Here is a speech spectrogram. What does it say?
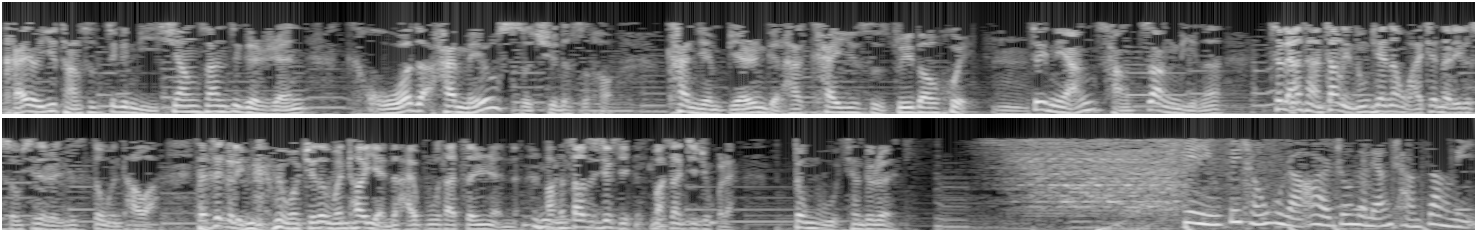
还有一场是这个李香山这个人活着还没有死去的时候，看见别人给他开一次追悼会。嗯，这两场葬礼呢，这两场葬礼中间呢，我还见到了一个熟悉的人，就是窦文涛啊。在这个里面，我觉得文涛演的还不如他真人呢。好，稍事休息，马上继续回来。东吴相对论。电影《非诚勿扰二》中的两场葬礼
